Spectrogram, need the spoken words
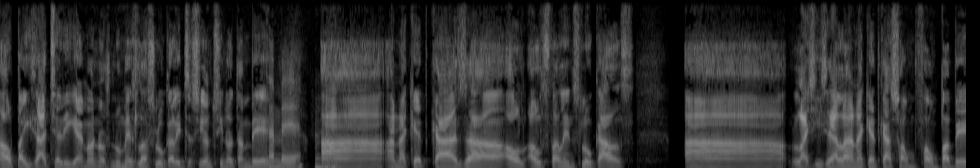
el paisatge, diguem no és només les localitzacions, sinó també, També, mhm. uh, en aquest cas, uh, el, els talents locals. Uh, la Gisela, en aquest cas, fa un, fa un paper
